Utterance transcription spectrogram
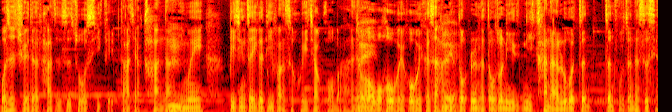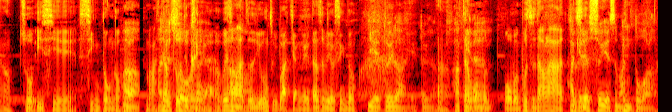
我是觉得他只是做戏给大家看呐、因为毕竟这个地方是回教国嘛。然后哦，我后悔后悔，可是还没有动任何动作。你你看啊，如果政政府真的是想要做一些行动的话，嗯马上要做就可以。了为什么他哦只是用嘴巴讲而已，但是没有行动？也对了，也对了，他给但我们我们不知道啦，他给的就是税也是蛮多了，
